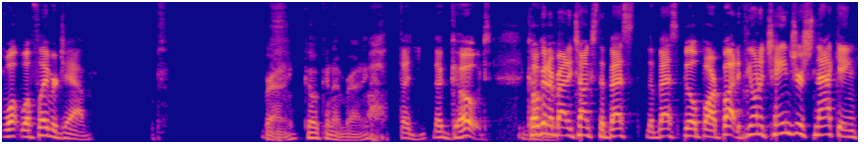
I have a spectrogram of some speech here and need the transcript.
what what flavor jab? Brownie, coconut brownie. The the goat. Coconut brownie chunks the best the best built bar. But if you want to change your snacking,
